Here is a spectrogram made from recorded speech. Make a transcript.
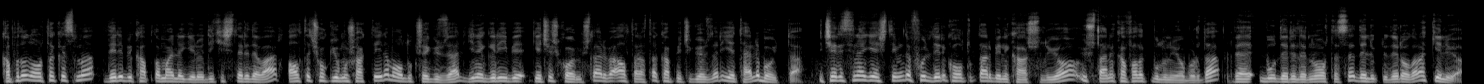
Kapının orta kısmı deri bir kaplamayla geliyor. Dikişleri de var. Altı çok yumuşak değil ama oldukça güzel. Yine gri bir geçiş koymuşlar ve alt tarafta kapı içi gözleri yeterli boyutta. İçerisine geçtiğimde full deri koltuklar beni karşılıyor. 3 tane kafalık bulunuyor burada ve bu derilerin ortası delikli deri olarak geliyor.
